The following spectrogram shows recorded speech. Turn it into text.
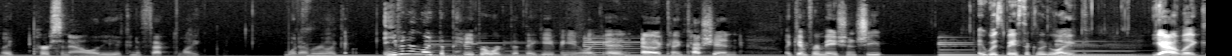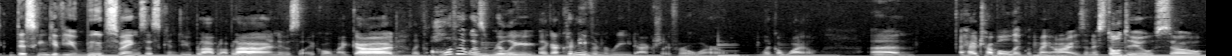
like personality it can affect like whatever like even in like the paperwork that they gave me like a, a concussion like information sheet it was basically like yeah, like this can give you mood swings, this can do blah blah blah, and it was like, oh my god, like all of it was really like I couldn't even read actually for a while, like a while. Um, I had trouble like with my eyes, and I still do. So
